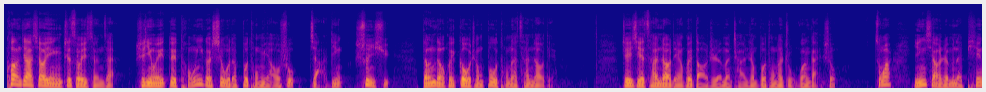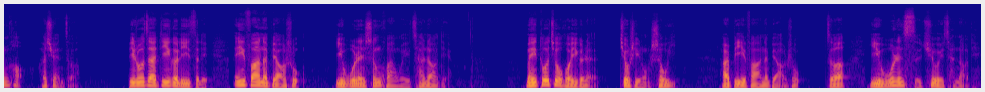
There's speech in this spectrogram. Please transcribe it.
框架效应之所以存在，是因为对同一个事物的不同描述、假定、顺序等等会构成不同的参照点，这些参照点会导致人们产生不同的主观感受，从而影响人们的偏好和选择。比如在第一个例子里，A 方案的表述以无人生还为参照点，每多救活一个人就是一种收益；而 B 方案的表述则以无人死去为参照点，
